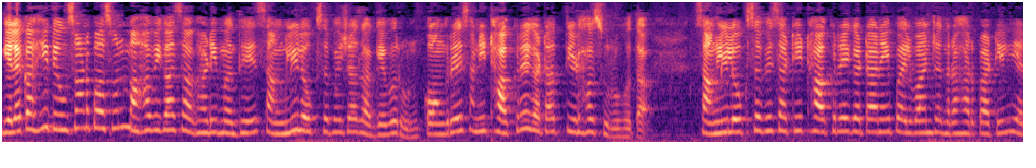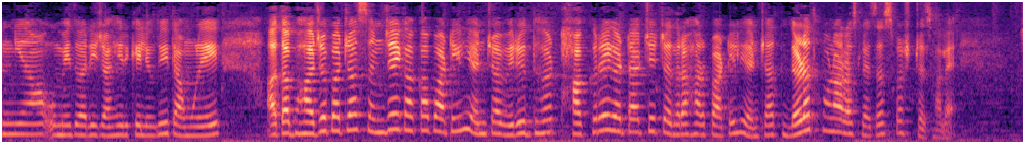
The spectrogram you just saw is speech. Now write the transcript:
गेल्या काही दिवसांपासून महाविकास आघाडीमध्ये सांगली लोकसभेच्या जागेवरून काँग्रेस आणि ठाकरे गटात तिढा सुरू होता. सांगली लोकसभेसाठी ठाकरे गटाने पैलवान चंद्रहार पाटील यांना उमेदवारी जाहीर केली होती. त्यामुळे आता भाजपाच्या संजय काका पाटील यांच्या विरुद्ध ठाकरे गटाचे चंद्रहार पाटील यांच्यात लढत होणार असल्याचं स्पष्ट झालंय.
